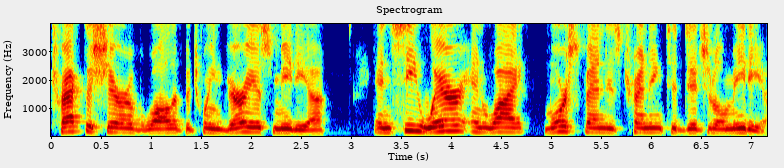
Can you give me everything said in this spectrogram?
track the share of wallet between various media, and see where and why more spend is trending to digital media.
